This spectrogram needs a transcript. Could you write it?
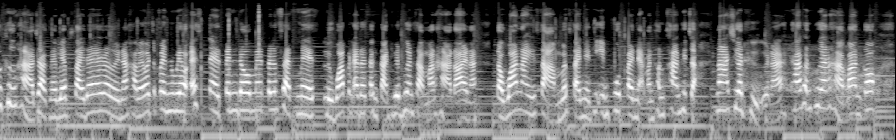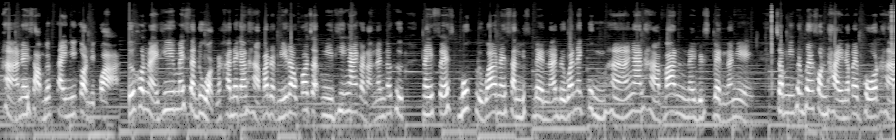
ก็คือหาจากในเว็บไซต์ได้เลยนะคะ ไม่ว่าจะเป็น real estate เป็น domain เป็น flatmate หรือว่าเป็นอะไรต่างๆ ที่เพื่อนๆสามารถหาได้นะ แต่ว่าใน 3 เว็บไซต์เนี่ยที่อิมพูดไปเนี่ยมันค่อนข้างที่จะน่าเชื่อถือนะ ถ้าเพื่อนๆหาบ้านก็หาใน 3 เว็บไซต์นี้ก่อนดีกว่า หรือคนไหนที่ไม่สะดวกนะคะ ในการหาบ้านแบบนี้เราก็จะมีที่ง่ายกว่านั้นนั่นก็คือใน Facebook หรือว่าใน Sun b i s b a n นะหรือว่าในกลุ่มหางานหาบ้านใน b r i s b a n นั่นเอง จะมีเพื่อนๆคนไทยนะไปโพสต์หา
